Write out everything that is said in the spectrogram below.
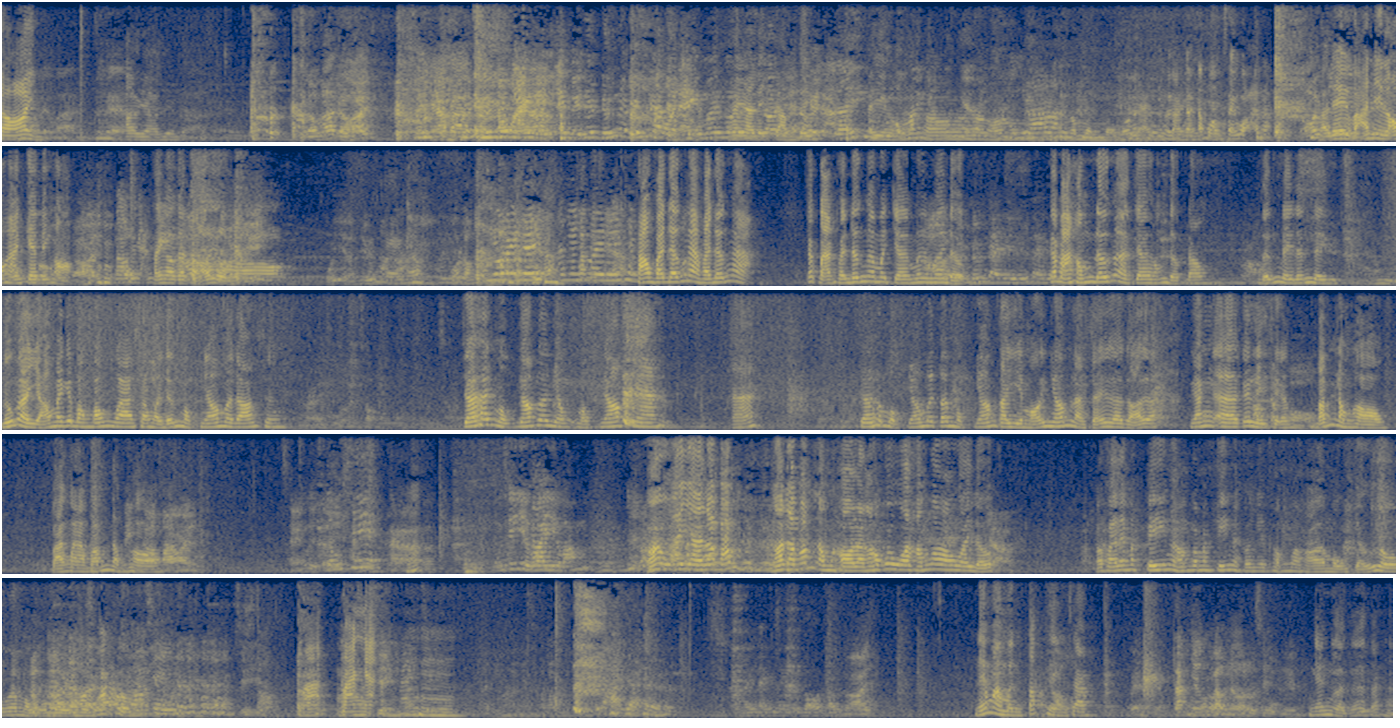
rồi ờ giờ đó được rồi. Xe nhá ba không em nghĩ em nghĩ đứng nó đứng ra ngoài đây mới mới hay là để cầm đi. tại vì con mắt ngon ngon ngon ngon mùng mùng nó ngã chứ tay. Cả bồn xay quả nè ở đây vả đi lon ăn kem bị ngọt. Rồi. Thấy ngon cái tỏi rồi. Đi đi không phải đứng à phải đứng à. Các bạn phải đứng á mới chơi mới mới được. đi đi. Các bạn không đứng à chơi không được đâu đứng đi đứng đi. Đúng là dọn mấy cái bong bóng qua xong rồi đứng một nhóm ở đó xem chơi hết một nhóm tới một- một nhóm nha. Hả? Chơi hết một nhóm mới tới một nhóm tại vì mỗi nhóm là sẽ gọi gắn ờ, cái xì bấm đồng hồ. Bạn nào bấm đồng hồ. Rồi xí. xí vừa quay vừa bấm ờ bây giờ là bấm? Gọi là bấm đồng hồ là không có qua không có quay được không phải lấy mắt kiến không có mắt kiến là coi như không họ mù chữ luôn á, mù mù mù mắt luôn. Mà mà nhạ Ừ. nếu mà mình tắt thì sao? Tắt nhấn lần nữa luôn xí nhân lần nữa tắt hả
